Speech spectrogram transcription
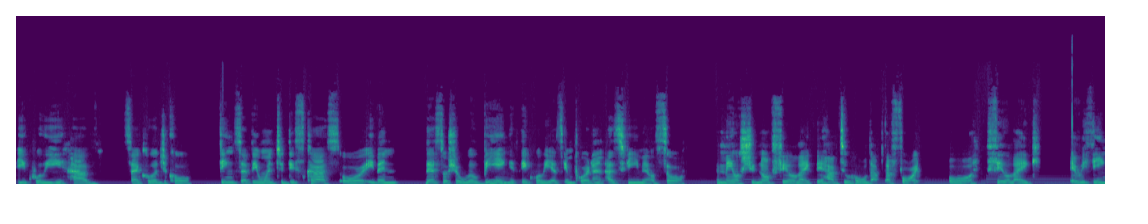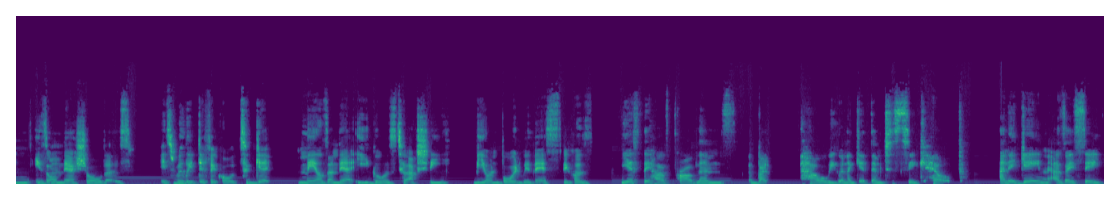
equally have psychological things that they want to discuss, or even their social well being is equally as important as females. So males should not feel like they have to hold up the fort or feel like everything is on their shoulders it's really difficult to get males and their egos to actually be on board with this because, yes, they have problems, but how are we going to get them to seek help? And again, as I say,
